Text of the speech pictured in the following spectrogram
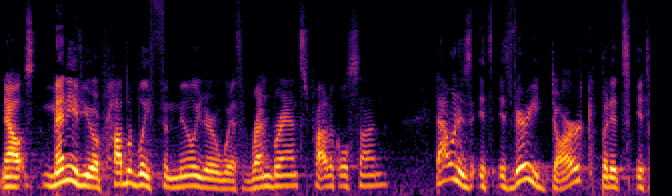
Now, many of you are probably familiar with Rembrandt's Prodigal Son. That one is it's, it's very dark, but it's, it's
